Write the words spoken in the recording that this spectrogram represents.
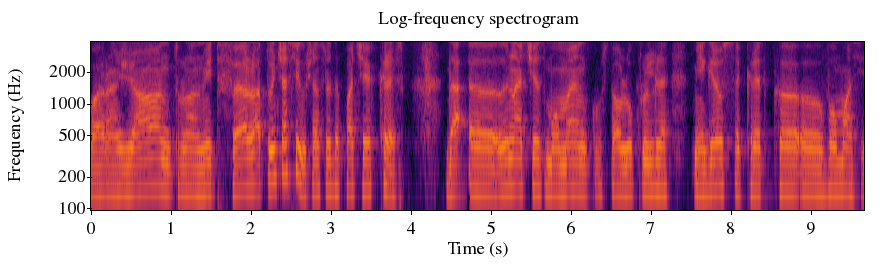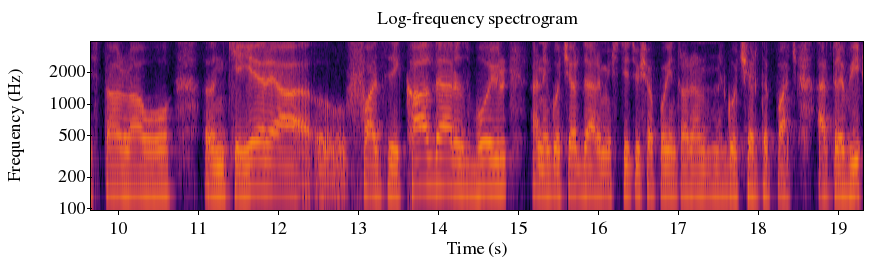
aranja într-un anumit fel, atunci, sigur, șansele de pace cresc. Dar uh, în acest moment, cum stau lucrurile, mi-e greu să cred că uh, vom asista la o încheiere a fazei calde a războiului, la negocieri de armistițiu și apoi intrarea în negocieri de pace. Ar trebui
